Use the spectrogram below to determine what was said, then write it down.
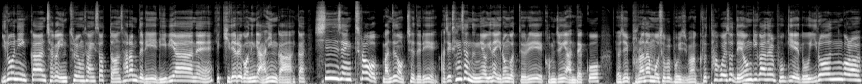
이러니까 제가 인트로 영상에 썼던 사람들이 리비안에 기대를 거는 게 아닌가. 그러니까 신생 트럭 업- 만드는 업체들이 아직 생산 능력이나 이런 것들이 검증이 안 됐고 여전히 불안한 모습을 보이지만 그렇다고 해서 내연 기관을 보기에도 이런 걸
